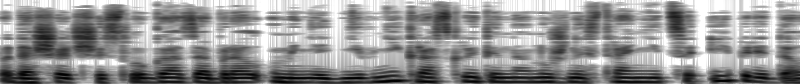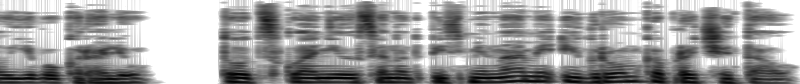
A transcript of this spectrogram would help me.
Подошедший слуга забрал у меня дневник, раскрытый на нужной странице, и передал его королю. Тот склонился над письменами и громко прочитал.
